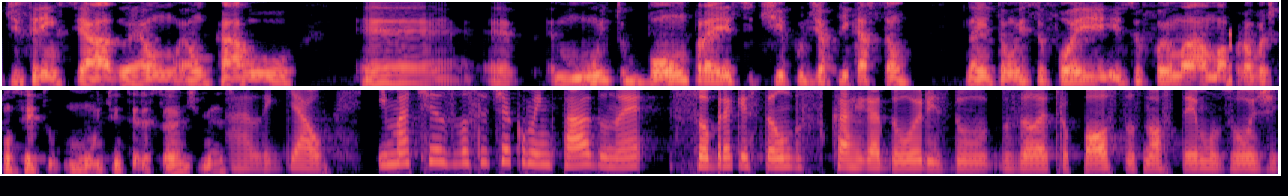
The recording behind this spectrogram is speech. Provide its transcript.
diferenciado, é um, é um carro é, é, é muito bom para esse tipo de aplicação. Né? Então isso foi isso foi uma, uma prova de conceito muito interessante mesmo. Ah, legal. E Matias, você tinha comentado, né, sobre a questão dos carregadores do, dos eletropostos. Nós temos hoje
